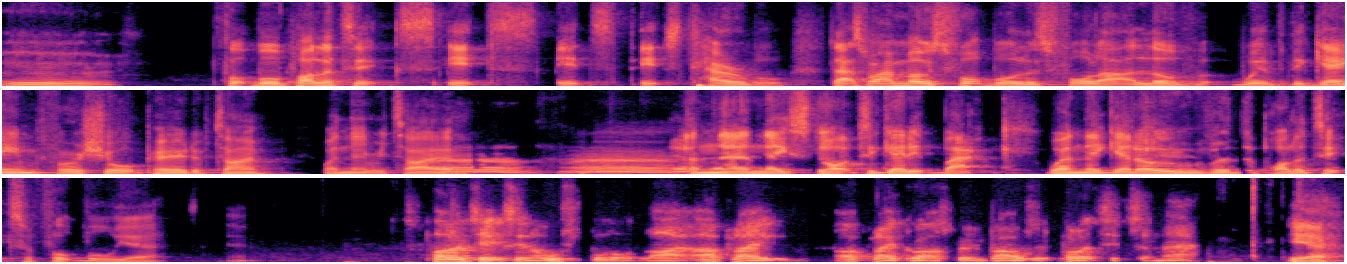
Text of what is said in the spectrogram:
mm, football politics. It's it's it's terrible. That's why most footballers fall out of love with the game for a short period of time when they retire, Uh, uh, and then they start to get it back when they get over the politics of football. Yeah. It's politics in all sport. Like I play, I play grassroots and bowls. There's politics in that. Yeah.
